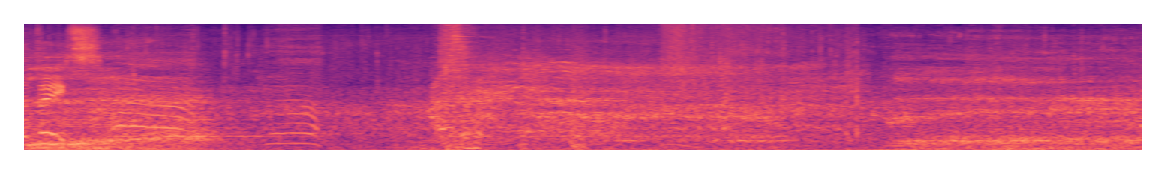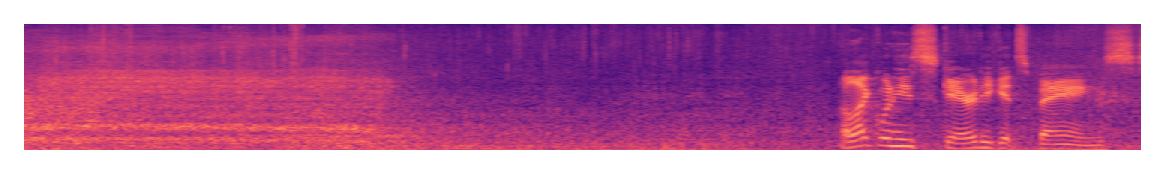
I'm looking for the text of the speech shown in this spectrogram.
the face. I like when he's scared, he gets bangs.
